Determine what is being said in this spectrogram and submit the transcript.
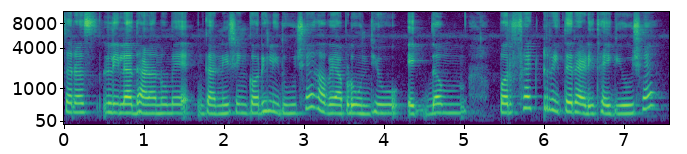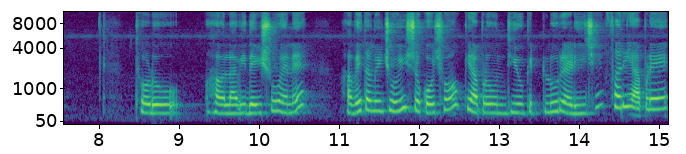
સરસ લીલા ધાણાનું મેં ગાર્નિશિંગ કરી લીધું છે. હવે આપણું ઊંધિયું એકદમ પરફેક્ટ રીતે રેડી થઈ ગયું છે. થોડું હલાવી દઈશું એને. હવે તમે જોઈ શકો છો કે આપણું ઊંધિયું કેટલું રેડી છે. ફરી આપણે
